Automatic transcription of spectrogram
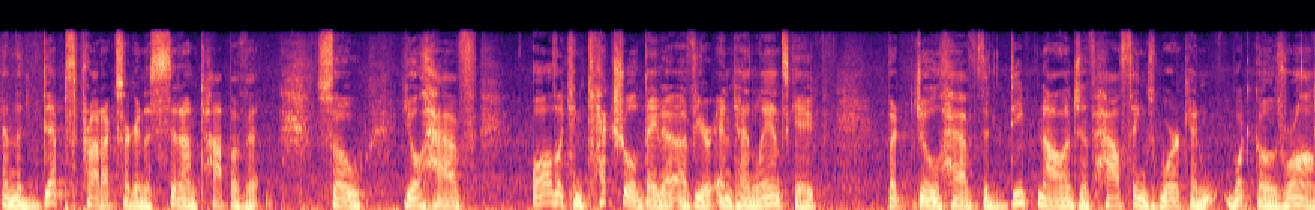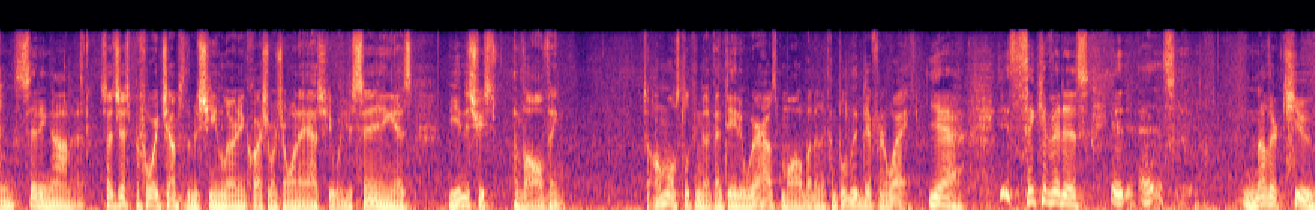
and the depth products are going to sit on top of it. So you'll have all the contextual data of your end to end landscape, but you'll have the deep knowledge of how things work and what goes wrong sitting on it. So just before we jump to the machine learning question, which I want to ask you, what you're saying is the industry's evolving. It's almost looking like a data warehouse model, but in a completely different way. Yeah, think of it as it, it's another cue.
